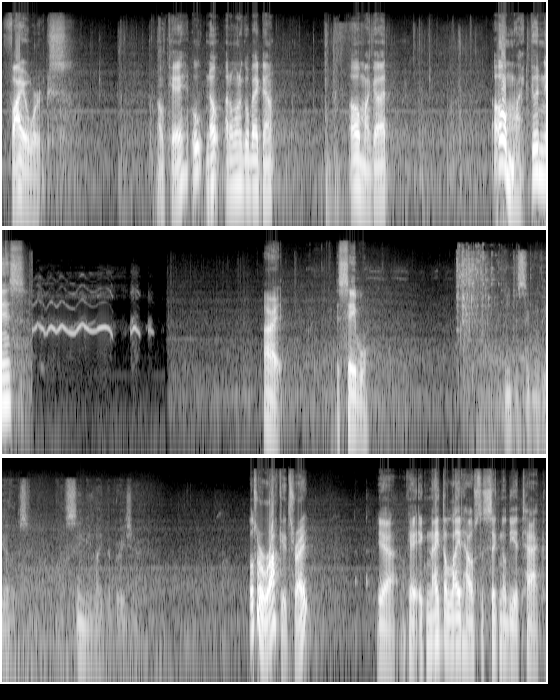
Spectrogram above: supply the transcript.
Fireworks. Okay. Oh, no, I don't want to go back down. Oh my god. Oh my goodness. Alright. Disable. Need to signal the others. They'll see me light the brazier. Those were rockets, right? Yeah. Okay, ignite the lighthouse to signal the attack.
